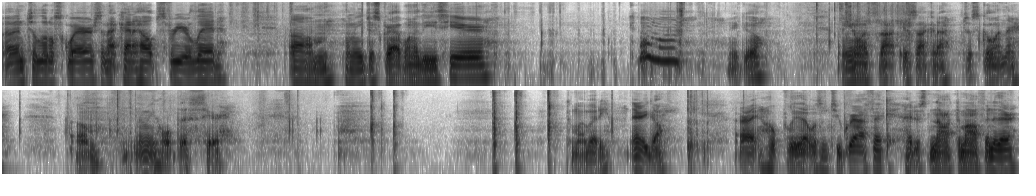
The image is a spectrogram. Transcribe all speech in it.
into little squares, and that kind of helps for your lid. Um, let me just grab one of these here. Come on. There you go. You know, it's not, it's not going to just go in there. Um, let me hold this here. Come on, buddy. There you go. Alright, hopefully that wasn't too graphic. I just knocked them off into there.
